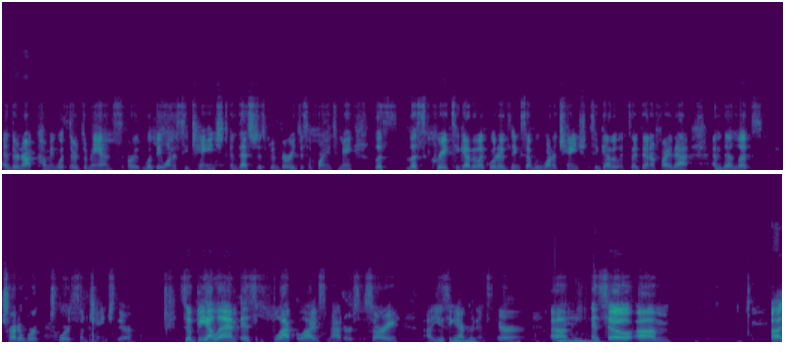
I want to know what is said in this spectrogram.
and they're not coming with their demands or what they want to see changed and that's just been very disappointing to me let's let's create together like what are the things that we want to change together let's identify that and then let's try to work towards some change there so blm is black lives matters sorry uh, using mm-hmm. acronyms here um, mm-hmm. and so um, uh,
